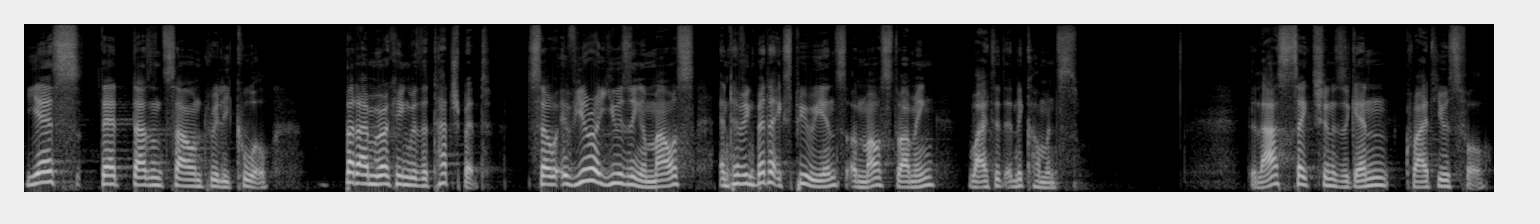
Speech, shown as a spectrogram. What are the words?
Yes, that doesn't sound really cool, but I'm working with a touchpad. So if you're using a mouse and having better experience on mouse drumming, write it in the comments. The last section is again quite useful.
